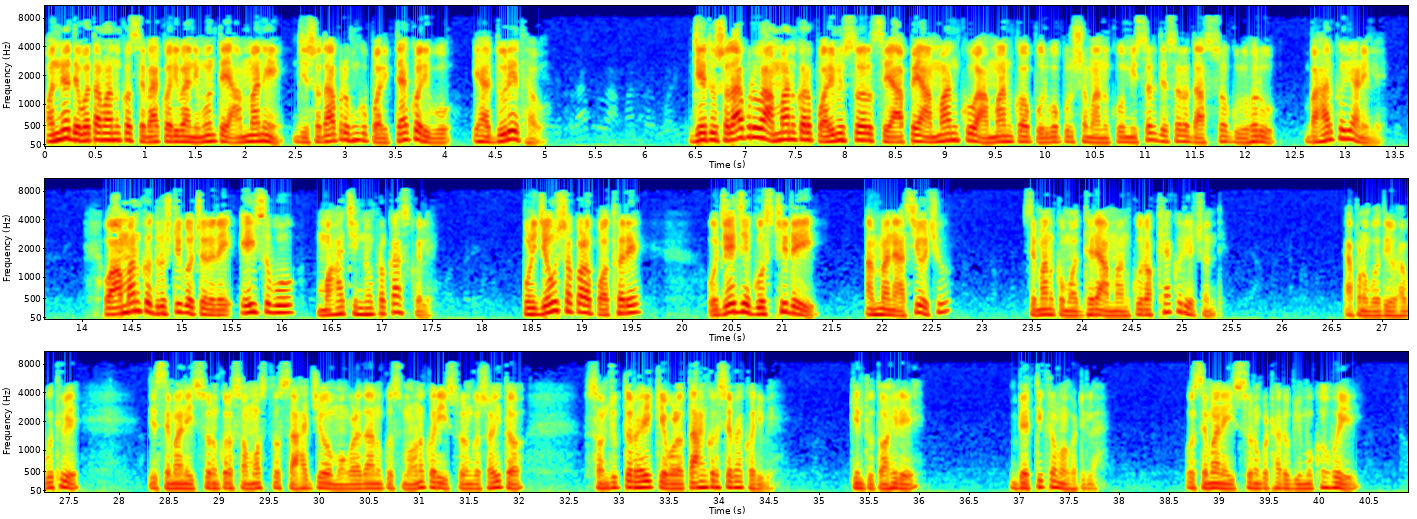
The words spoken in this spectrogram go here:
ଅନ୍ୟ ଦେବତାମାନଙ୍କ ସେବା କରିବା ନିମନ୍ତେ ଆମମାନେ ଯେ ସଦାପ୍ରଭୁଙ୍କୁ ପରିତ୍ୟାଗ କରିବୁ ଏହା ଦୂରେ ଥାଉ। ଯେହେତୁ ସଦାପ୍ରଭୁ ଆମମାନଙ୍କର ପରମେଶ୍ୱର ସେ ଆପେ ଆମମାନଙ୍କୁ ଆମମାନଙ୍କ ପୂର୍ବପୁରୁଷମାନଙ୍କୁ ମିଶ୍ର ଦେଶର ଦାସ ଗୃହରୁ ବାହାର କରି ଆଣିଲେ ଓ ଆମମାନଙ୍କ ଦୃଷ୍ଟିଗୋଚରରେ ଏହିସବୁ ମହାଚିହ୍ନ ପ୍ରକାଶ କଲେ। ପୁଣି ଯେଉଁ ସକଳ ପଥରେ ଓ ଯେ ଯେ ଗୋଷ୍ଠୀ ଦେଇ ଆମେମାନେ ଆସିଅଛୁ ସେମାନଙ୍କ ମଧ୍ୟରେ ଆମମାନଙ୍କୁ ରକ୍ଷା କରିଅଛନ୍ତି। ଆପଣ ବୋଧେ ଭାବୁଥିବେ ଯେ ସେମାନେ ଈଶ୍ୱରଙ୍କର ସମସ୍ତ ସାହାଯ୍ୟ ଓ ମଙ୍ଗଳଦାନକୁ ସ୍ମରଣ କରି ଈଶ୍ୱରଙ୍କ ସହିତ ସଂଯୁକ୍ତ ରହି କେବଳ ତାହାଙ୍କର ସେବା କରିବେ। କିନ୍ତୁ ତହିଁରେ ବ୍ୟତିକ୍ରମ ଘଟିଲା ଓ ସେମାନେ ଈଶ୍ୱରଙ୍କଠାରୁ ବିମୁଖ ହୋଇ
